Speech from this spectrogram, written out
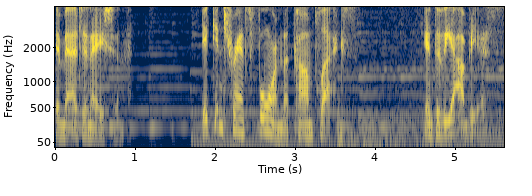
Imagination. It can transform the complex into the obvious.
